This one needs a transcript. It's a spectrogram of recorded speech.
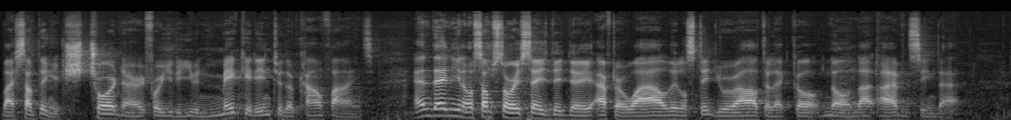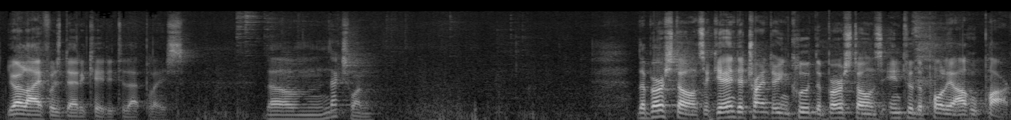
by something extraordinary for you to even make it into the confines. And then, you know, some stories say that they, after a while, little stint, you were allowed to let go. No, not, I haven't seen that. Your life was dedicated to that place. The um, next one. The birthstones, again, they're trying to include the birthstones into the Poliahu Park.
